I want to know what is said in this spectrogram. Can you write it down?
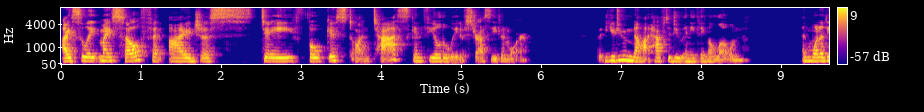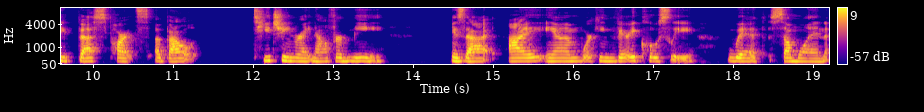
isolate myself and I just stay focused on task and feel the weight of stress even more. But you do not have to do anything alone. And one of the best parts about teaching right now for me is that I am working very closely with someone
